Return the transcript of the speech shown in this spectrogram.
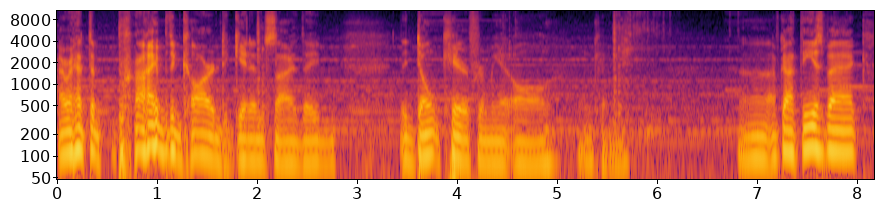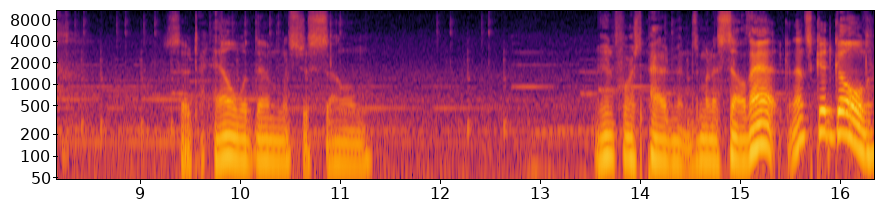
I would have to bribe the guard to get inside. They they don't care for me at all. Okay. Uh, I've got these back. So to hell with them. Let's just sell them. Reinforced mittens. I'm going to sell that. That's good gold.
